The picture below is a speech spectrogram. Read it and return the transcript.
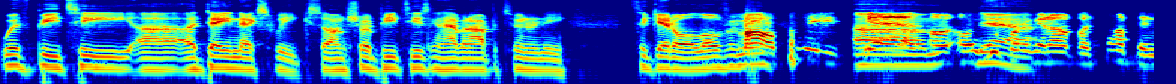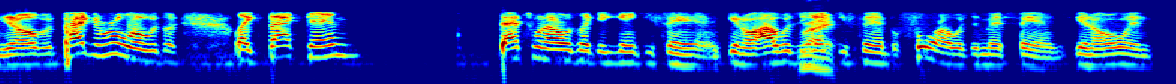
with BT uh, a day next week, so I'm sure BT's going to have an opportunity to get all over me. Oh, please. Yeah. Um, or, or you yeah. bring it up or something, you know. But Pagliarulo was like, like back then, that's when I was like a Yankee fan. You know, I was a Right. Yankee fan before I was a Met fan, you know, and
